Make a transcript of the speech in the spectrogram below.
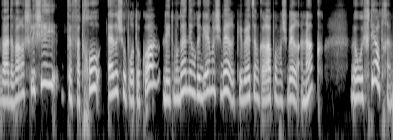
והדבר השלישי תפתחו איזשהו פרוטוקול להתמודד עם רגעי משבר כי בעצם קרה פה משבר ענק. והוא הפתיע אתכם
